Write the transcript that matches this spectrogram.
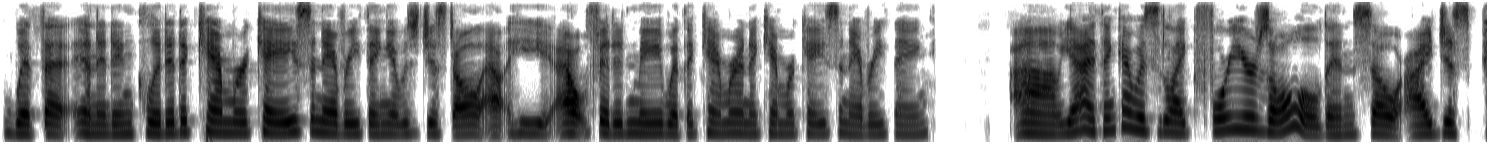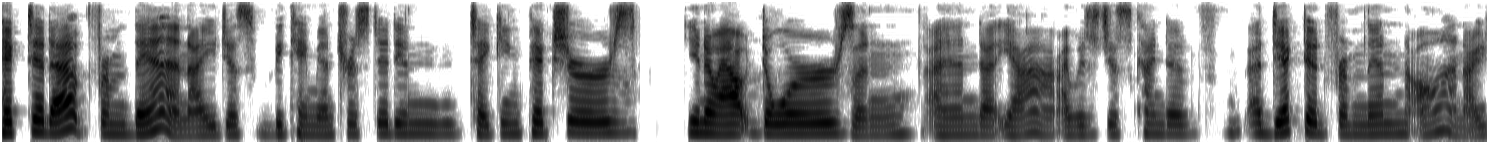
with a, and it included a camera case and everything. It was just all out. He outfitted me with a camera and a camera case and everything. Um, yeah, I think I was like four years old. And so I just picked it up from then. I just became interested in taking pictures, you know outdoors and and uh, yeah i was just kind of addicted from then on i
